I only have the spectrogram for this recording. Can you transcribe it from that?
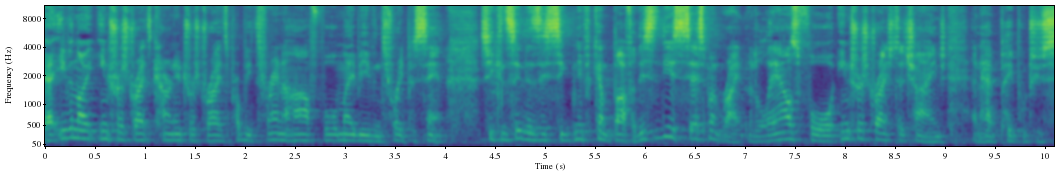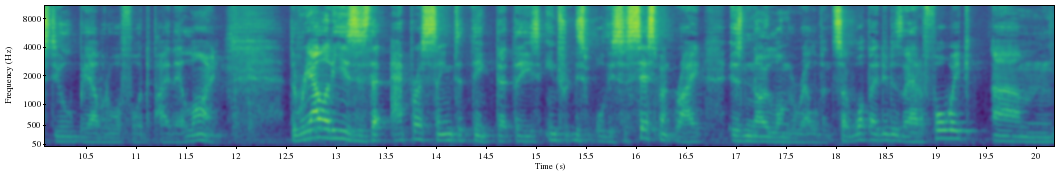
Okay, even though interest rates, current interest rates, probably three and a half, four, maybe even 3%. So you can see there's this significant buffer. This is the assessment rate. It allows for interest rates to change and have people to still be able to afford to pay their loan. The reality is, is that APRA seem to think that these this, or this assessment rate is no longer relevant. So what they did is they had a four-week um,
